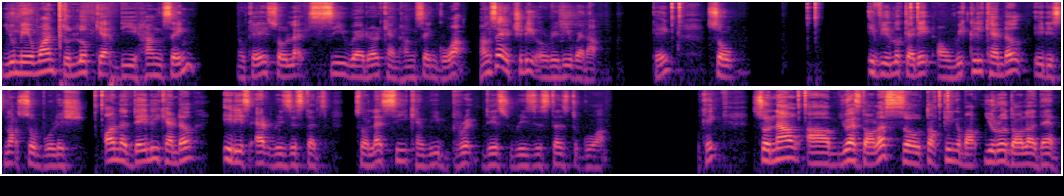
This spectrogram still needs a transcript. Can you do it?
You may want to look at the Hang Seng. Okay, so let's see whether can Hang Seng go up. Hang Seng actually already went up. Okay, so if you look at it on weekly candle, it is not so bullish. On a daily candle, it is at resistance. So let's see, can we break this resistance to go up? Okay, so now um, US dollars. So talking about euro dollar then.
